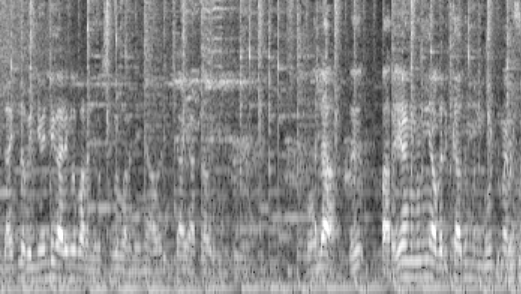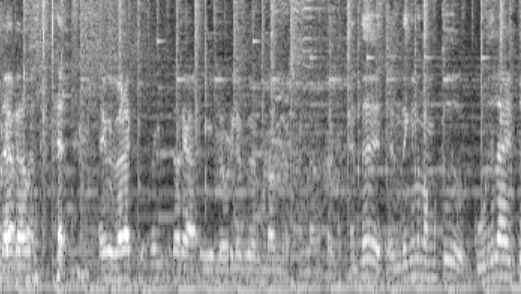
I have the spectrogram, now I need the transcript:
ഇതായിട്ടുള്ള വലിയ വലിയ കാര്യങ്ങൾ പറഞ്ഞു പ്രശ്നങ്ങൾ പറഞ്ഞു കഴിഞ്ഞാൽ അവർക്ക് ആ യാത്ര അവർക്ക് പോകും. അല്ല അത് പറയുകയാണെന്നുണ്ടെങ്കിൽ അവർക്ക് അത് മുൻകൂട്ടി മനസ്സിലാക്കാതെ ഇവിടെ എന്താ പറയാ ഈ ലോറിയിലൊക്കെ കയറുമ്പോണ്ടാവുന്ന പ്രശ്നങ്ങൾ അങ്ങനത്തെ ഒക്കെ. എന്തെങ്കിലും നമുക്ക് കൂടുതലായിട്ട്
